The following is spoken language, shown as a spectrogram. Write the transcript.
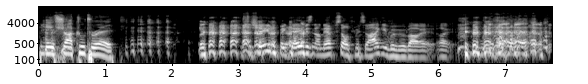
Dave Charcuterie. It's a shame Big Dave isn't on the episode for me to argue with him about it. Like,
